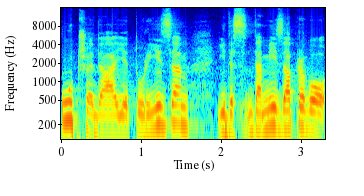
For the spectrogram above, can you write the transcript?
uče da je turizam i da, da mi zapravo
